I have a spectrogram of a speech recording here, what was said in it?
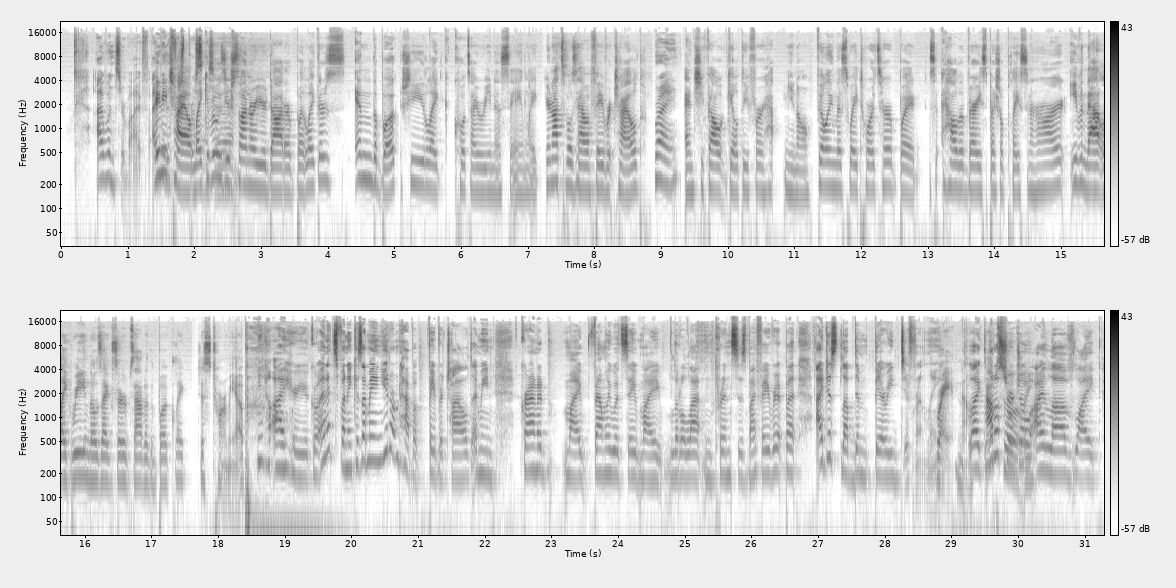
I wouldn't survive. I'd Any child, like if it was your son or your daughter, but like there's in the book, she like quotes Irene saying like you're not supposed to have a favorite child, Right. and she felt guilty for you know feeling this way towards her, but held a very special place in her heart. Even that, like reading those excerpts out of the book, like just tore me up. You know, I hear you, girl. And it's funny because, I mean, you don't have a favorite child. I mean, granted, my family would say my little Latin prince is my favorite, but I just love them very differently. Right, no, like little absolutely. Sergio, I love, like,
